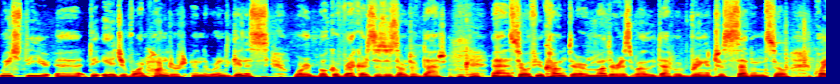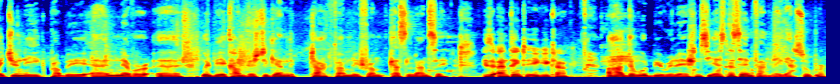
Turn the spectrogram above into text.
reached the uh, the age of 100 and they were in the Guinness World Book of Records as a result of that. Okay. Uh, so if you count their mother as well, that would bring it to seven. So quite unique. Probably uh, never uh, will be accomplished again. The Clarke family from Castlelancey. Is it anything to Iggy Clarke? Uh, there would be relations, yes, the same family, yeah. Super.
